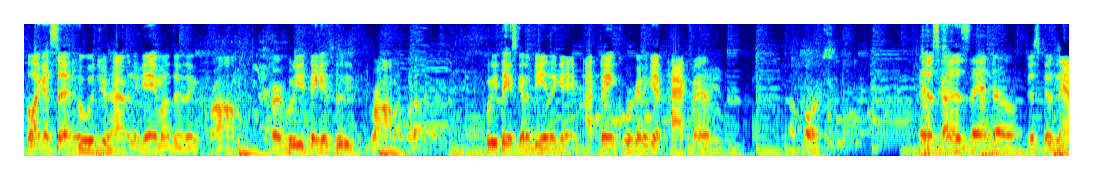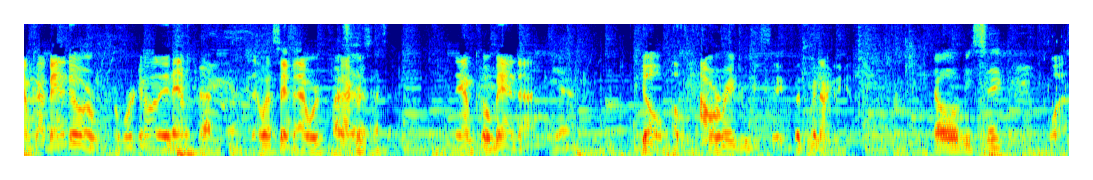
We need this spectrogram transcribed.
So like I said, who would you have in the game other than Chrom? Or who do you think is who do you, Grom or whatever? Who do you think is going to be in the game? I think we're going to get Pac-Man, Of course. Just Namco 'cause- Bando. just because Namco Bando are, are working on it. Namco. Yeah. What I say bad word? I said, Backwards? it, I said it. Namco Bandai. Yeah. Yo, a Power Ranger would be sick, but we're not gonna get that. No, it would be sick. What?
